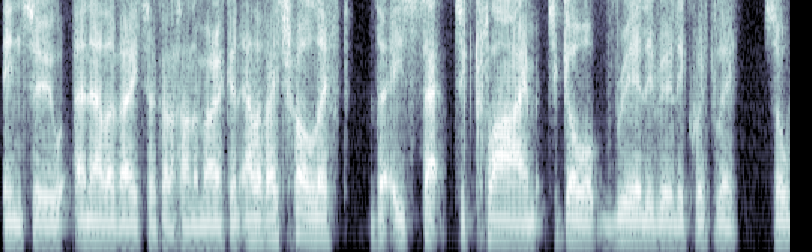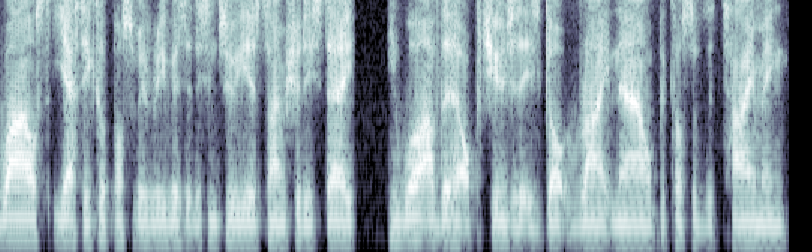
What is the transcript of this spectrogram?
into an elevator, got to sound American, elevator or lift that is set to climb, to go up really, really quickly. So whilst, yes, he could possibly revisit this in two years' time, should he stay, he won't have the opportunity that he's got right now because of the timing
